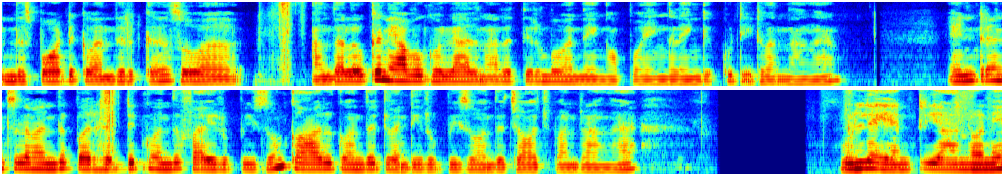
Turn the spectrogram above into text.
இந்த ஸ்பாட்டுக்கு வந்திருக்கேன். ஸோ அந்த அளவுக்கு ஞாபகம் இல்லை. அதனால திரும்ப வந்து எங்கள் அப்பா எங்களை இங்கே கூட்டிகிட்டு வந்தாங்க. என்ட்ரன்ஸில் வந்து பர் ஹெட்டுக்கு வந்து ஃபைவ் ருபீஸும் காருக்கு வந்து டுவெண்ட்டி ருபீஸும் வந்து சார்ஜ் பண்ணுறாங்க உள்ளே என்ட்ரி ஆனோடனே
